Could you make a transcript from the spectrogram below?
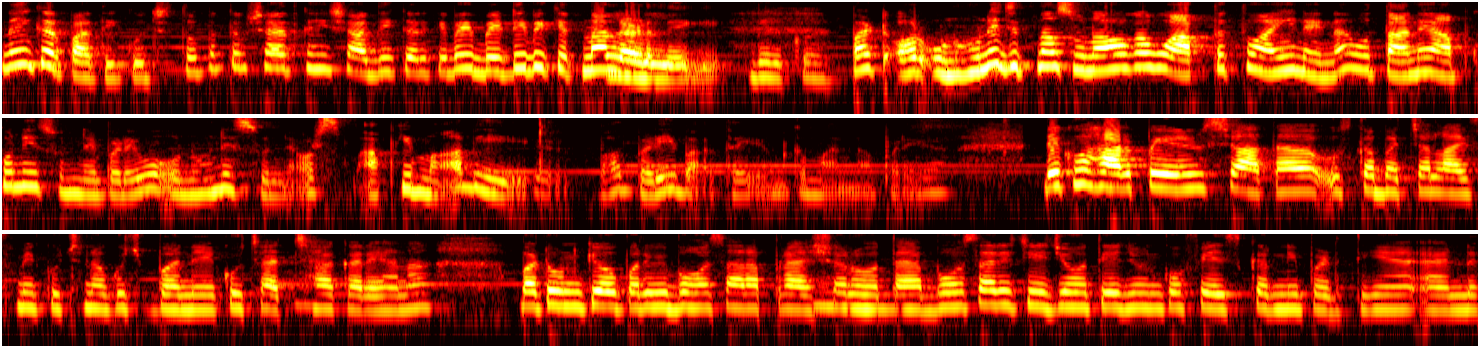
नहीं कर पाती कुछ तो मतलब शायद कहीं शादी करके भाई बेटी भी कितना लड़ हम्म, लेगी। बिल्कुल। बट और उन्होंने जितना सुना होगा वो आप तक तो आई नहीं ना वो ताने आपको नहीं सुनने पड़े वो उन्होंने सुनने और आपकी माँ भी बहुत बड़ी बात है ये उनको मानना पड़ेगा। देखो हर पेरेंट्स चाहता है उसका बच्चा लाइफ में कुछ ना कुछ बने कुछ अच्छा करे है ना? बट उनके ऊपर भी बहुत सारा प्रेशर होता है। बहुत सारी चीज़ें होती है जो उनको फेस करनी पड़ती हैं। एंड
